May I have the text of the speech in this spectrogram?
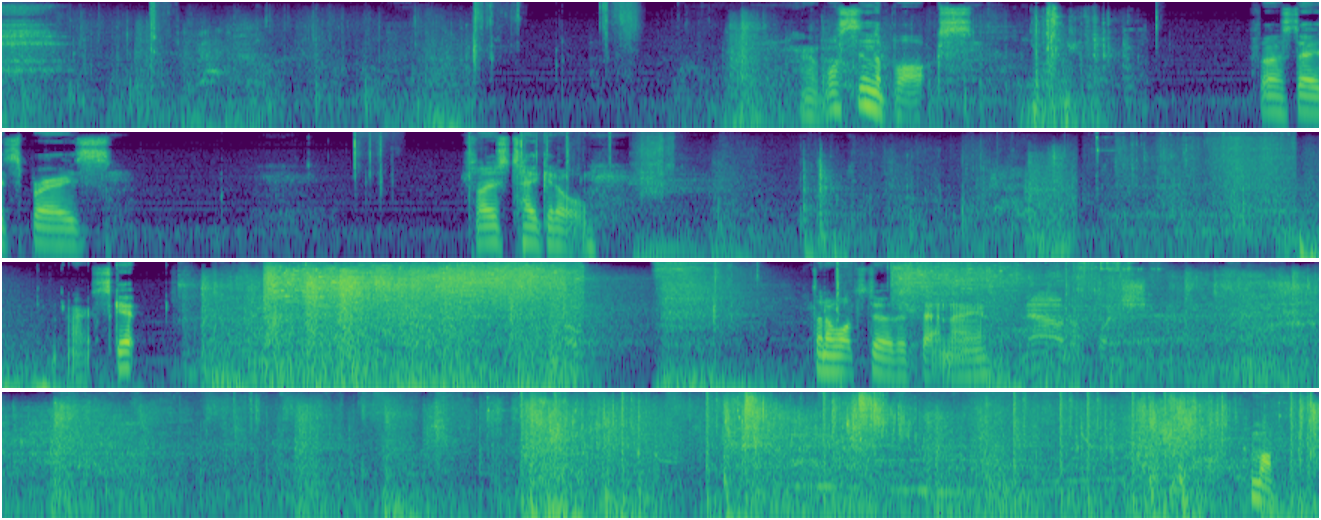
Right, what's in the box? First aid sprays. Should I just take it all? Alright, skip. Don't know what to do with this. Now the fun shit. Come on.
